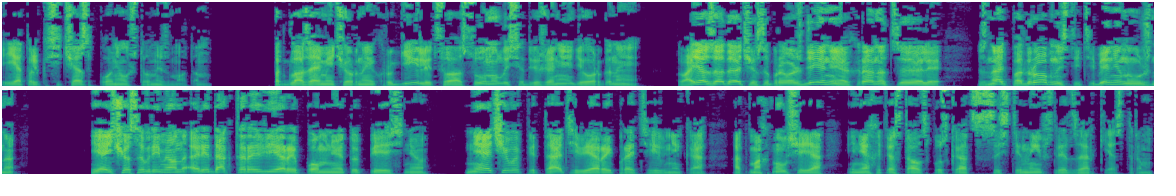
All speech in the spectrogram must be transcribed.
и я только сейчас понял, что он измотан. Под глазами черные круги, лицо осунулось, и движения дерганые. Твоя задача — сопровождение и охрана цели. Знать подробности тебе не нужно. Я еще со времен редактора Веры помню эту песню. Нечего питать верой противника. Отмахнулся я и нехотя стал спускаться со стены вслед за оркестром.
